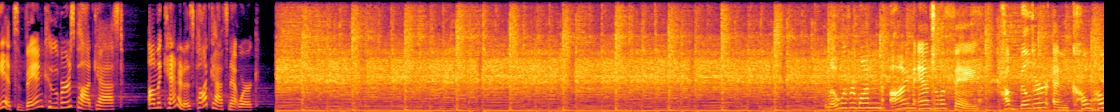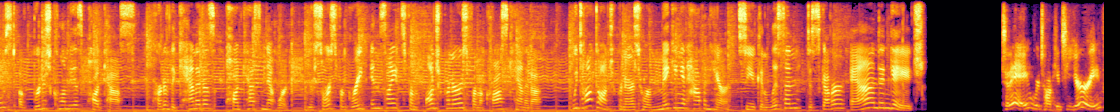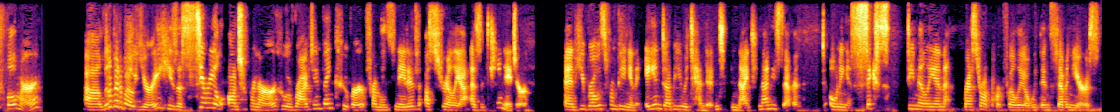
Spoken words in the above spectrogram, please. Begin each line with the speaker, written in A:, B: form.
A: It's Vancouver's podcast on the Canada's Podcast Network.
B: Hello, everyone. I'm Angela Fay, hub builder and co host of British Columbia's podcasts, part of the Canada's Podcast Network, your source for great insights from entrepreneurs from across Canada. We talk to entrepreneurs who are making it happen here so you can listen, discover, and engage.
C: Today, we're talking to Yuri Fulmer. A little bit about Yuri. He's a serial entrepreneur who arrived in Vancouver from his native Australia as a teenager. And he rose from being an A&W attendant in 1997 to owning a 60 million restaurant portfolio within seven years.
